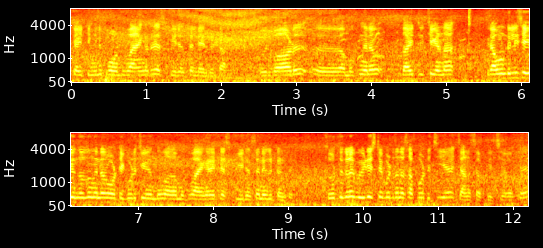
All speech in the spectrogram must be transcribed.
സ്കൈറ്റിങ്ങിന് പോകുന്നത് ഭയങ്കര എക്സ്പീരിയൻസ് തന്നെയായിരുന്നു കേട്ടോ. ഒരുപാട് നമുക്കിങ്ങനെ ഇതായിട്ട് ചെയ്യണ ഗ്രൗണ്ടിൽ ചെയ്യുന്നതും ഇങ്ങനെ റോട്ടിൽ കൂടി ചെയ്യുന്നതും അത് നമുക്ക് ഭയങ്കരമായിട്ട് എക്സ്പീരിയൻസ് തന്നെ കിട്ടുന്നുണ്ട്. സുഹൃത്തുക്കളെ വീഡിയോ ഇഷ്ടപ്പെടുന്ന സപ്പോർട്ട് ചെയ്യുക ചാനൽ സബ്സ്ക്രൈബ് ചെയ്യുക ഓക്കെ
